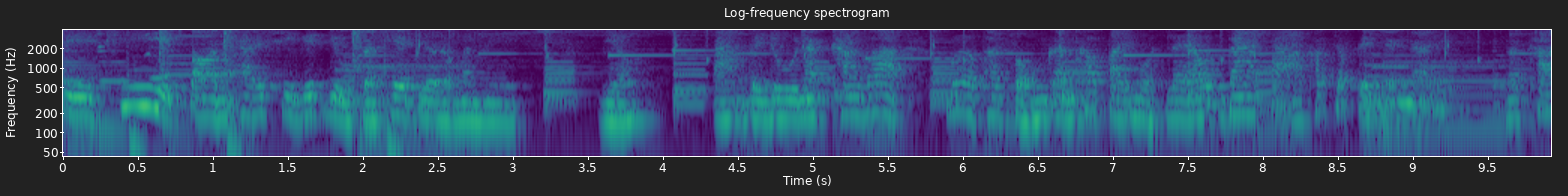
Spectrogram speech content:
ตีที่ตอนใช้ชีวิตอยู่ประเทศเยอรมนี เดี๋ยวตามไปดูนะคะว่าเมื่อผสมกันเข้าไปหมดแล้วหน้าตาเขาจะเป็นยังไงนะคะ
